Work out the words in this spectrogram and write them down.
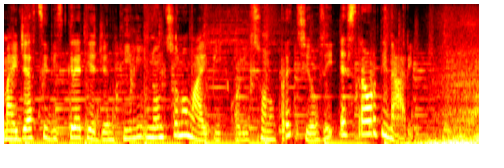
Ma i gesti discreti e gentili non sono mai piccoli, sono preziosi e straordinari.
